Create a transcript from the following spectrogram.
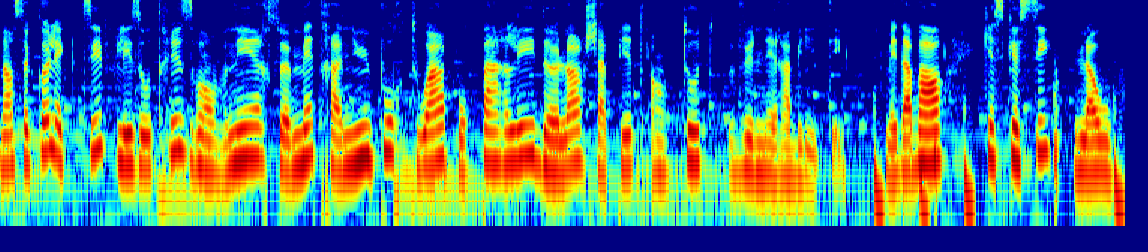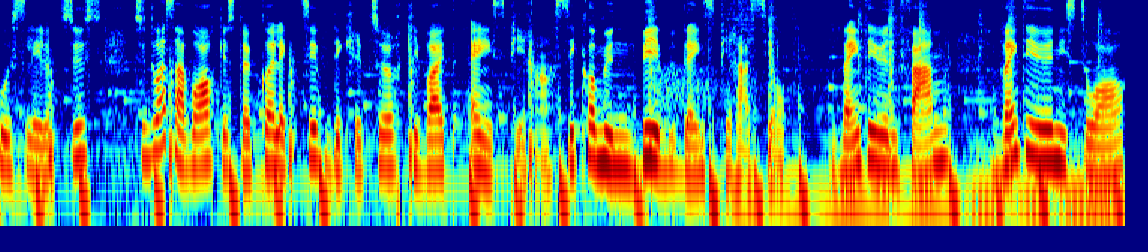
Dans ce collectif, les autrices vont venir se mettre à nu pour toi pour parler de leur chapitre en toute vulnérabilité. Mais d'abord, qu'est-ce que c'est là où poussent les lotus? Tu dois savoir que c'est un collectif d'écriture qui va être inspirant. C'est comme une bible d'inspiration. 21 femmes, 21 histoires,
